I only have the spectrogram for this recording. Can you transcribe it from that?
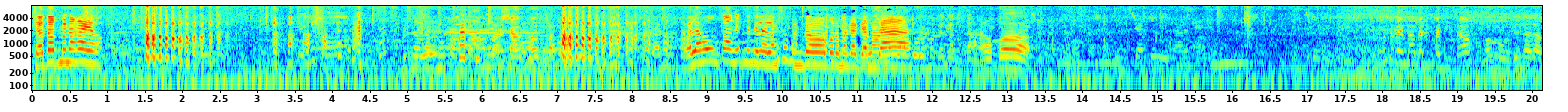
Shoutout mo na kayo. Shoutout pa. Wala hong pangit na nila lang sa mundo, puro magaganda. Puro magaganda. Opo. Hindi mo sabihin babalik pa dito? Oo, doon na lang.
